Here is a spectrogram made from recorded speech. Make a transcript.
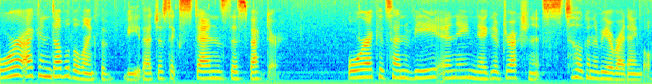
Or I can double the length of v, that just extends this vector. Or I could send v in a negative direction, it's still going to be a right angle.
